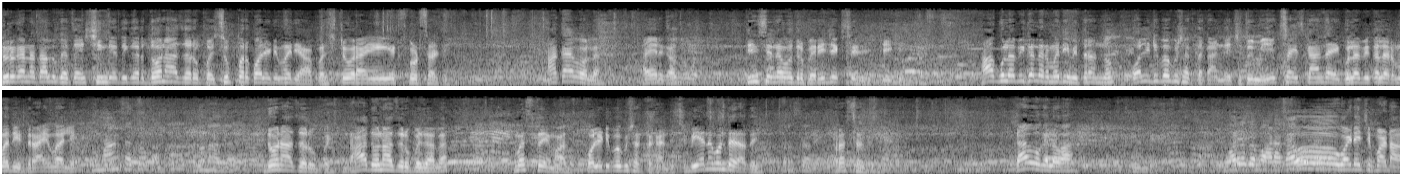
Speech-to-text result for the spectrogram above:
सुरगाणा तालुक्याचा आहे. शिंदे दिगर दोन हजार रुपये सुपर क्वालिटीमध्ये आहे आपण स्टोर आणि एक्सपोर्टसाठी हा काय बोला? आहेर का? तीनशे नव्वद रुपये रिजेक्शन आहे. ठीक आहे. हा गुलाबी कलरमध्ये मित्रांनो क्वालिटी बघू शकता कांद्याची तुम्ही. एक साईज कांदा आहे गुलाबी कलरमध्ये ड्राय वाले. तू मागता तो का? दोन हजार. रुपये. दहा दोन हजार रुपये झाला. मस्त आहे माल. क्वालिटी बघू शकता कांद्याची. बियाणं कोणतं आहे प्रसाद. काय हो गेला वा वाड्याची पाडा.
